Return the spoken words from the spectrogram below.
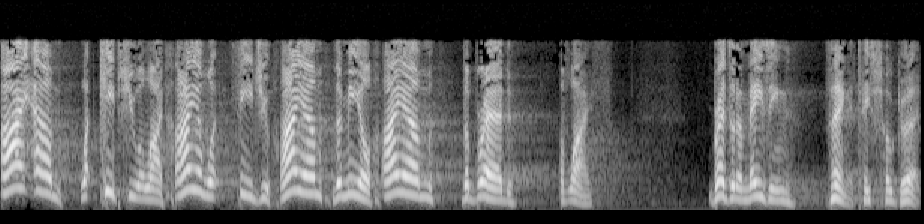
I am what keeps you alive. I am what feeds you. I am the meal. I am the bread of life. Bread's an amazing thing. It tastes so good.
